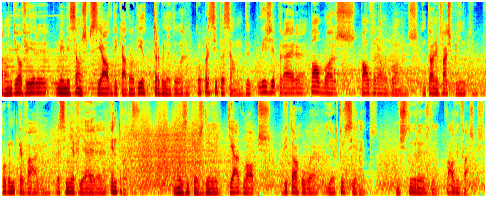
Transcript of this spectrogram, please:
Acabaram de ouvir uma emissão especial dedicada ao Dia do Trabalhador, com a participação de Lígia Pereira, Paulo Borges, Paulo Varela Gomes, António Vaz Pinto, Ruben Carvalho, Bracinha Vieira, entre outros. Músicas de Tiago Lopes, Vitor Rua e Artur Cianeto. Misturas de Cláudio Vasques.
